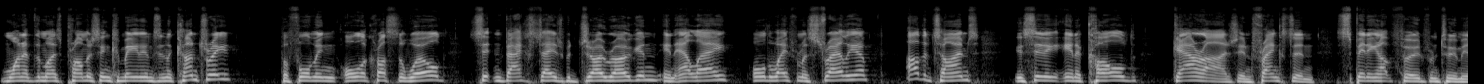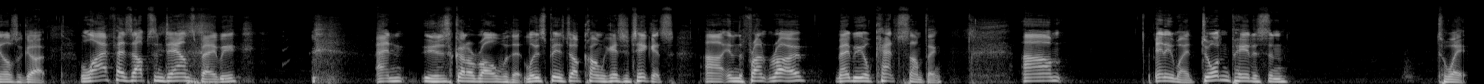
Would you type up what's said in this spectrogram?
one of the most promising comedians in the country, performing all across the world, sitting backstage with Joe Rogan in LA, all the way from Australia. Other times, you're sitting in a cold garage in Frankston, spitting up food from two meals ago. Life has ups and downs, baby. and you just got to roll with it. Lewspears.com, get your tickets. Uh, in the front row, maybe you'll catch something. Um, anyway, Jordan Peterson tweet.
